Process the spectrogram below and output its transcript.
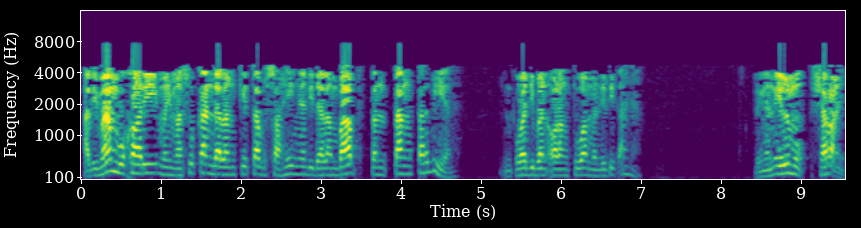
Al-Imam Bukhari memasukkan dalam kitab sahihnya di dalam bab tentang tarbiyah kewajiban orang tua mendidik anak dengan ilmu syar'i.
